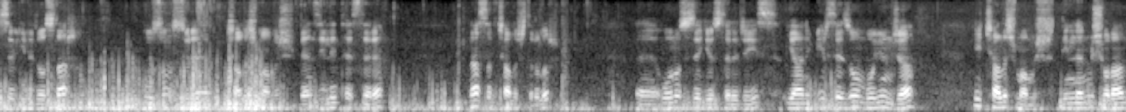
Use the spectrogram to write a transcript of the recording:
sevgili dostlar. Uzun süre çalışmamış benzinli testere nasıl çalıştırılır? Ee, onu size göstereceğiz. Yani bir sezon boyunca hiç çalışmamış, dinlenmiş olan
